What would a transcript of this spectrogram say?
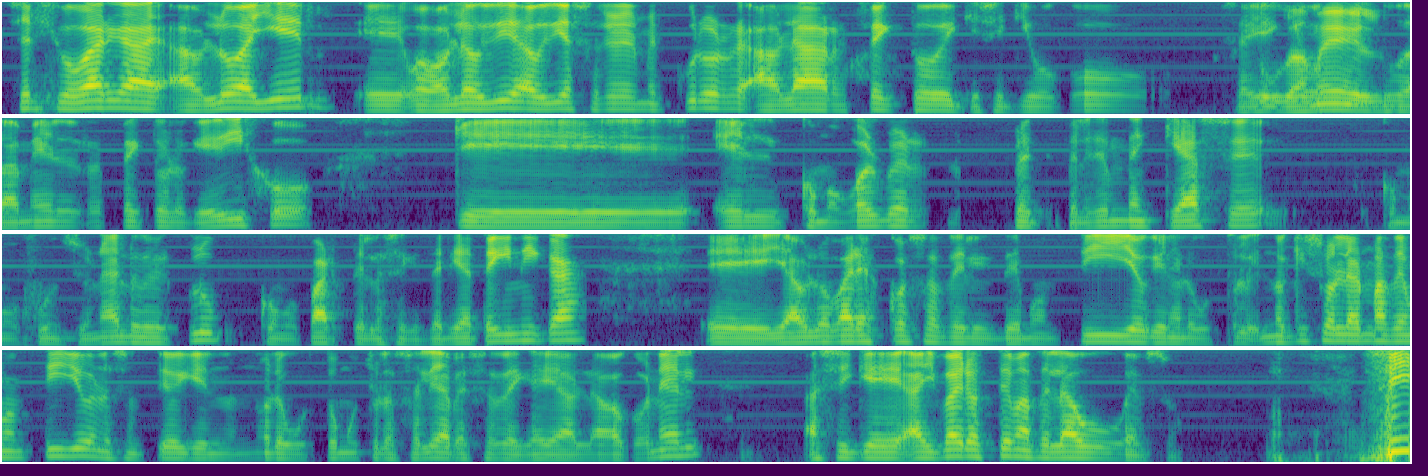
Sergio Vargas habló ayer, eh, o habló hoy día, hoy día salió en el Mercurio, hablaba respecto de que se equivocó, se había Dudamel. equivocado Dudamel respecto a lo que dijo, que él como Goldberg pre- pretenden quedarse como funcionario del club, como parte de la Secretaría Técnica, eh, y habló varias cosas del, de Montillo, que no le gustó, no quiso hablar más de Montillo, en el sentido de que no, no le gustó mucho la salida, a pesar de que haya hablado con él, así que hay varios temas de la U, Enzo. Sí,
